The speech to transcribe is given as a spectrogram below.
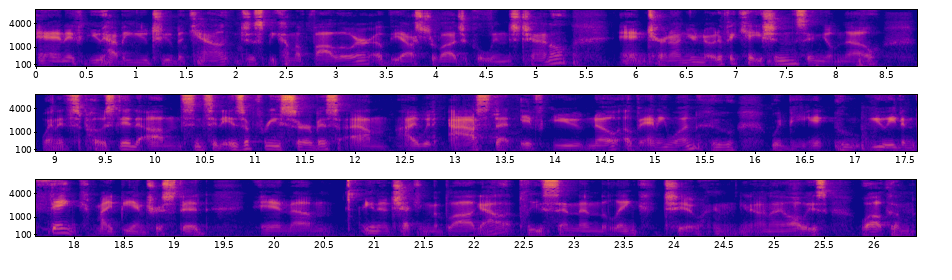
And if you have a YouTube account, just become a follower of the Astrological Winds channel and turn on your notifications, and you'll know when it's posted. Um, since it is a free service, um, I would ask that if you know of anyone who would be, who you even think might be interested in, um, you know, checking the blog out, please send them the link too. And, you know, and I always welcome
